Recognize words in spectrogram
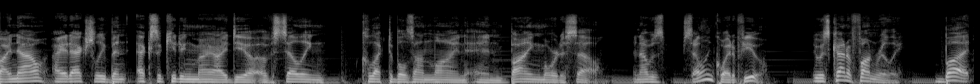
By now, I had actually been executing my idea of selling collectibles online and buying more to sell, and I was selling quite a few. It was kind of fun, really. But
